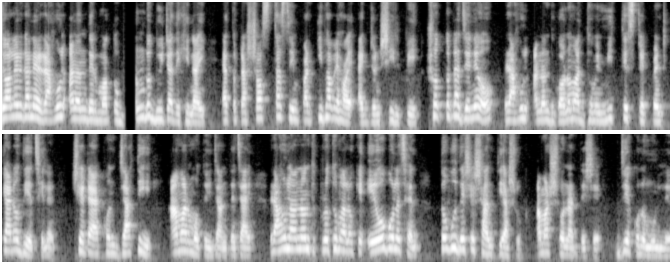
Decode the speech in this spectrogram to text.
জলের গানে রাহুল আনন্দের মতো ভণ্ড দুইটা দেখি নাই। এতটা সস্তা সিম্পার কীভাবে হয় একজন শিল্পী? সত্যটা জেনেও রাহুল আনন্দ গণমাধ্যমে মিথ্যে স্টেটমেন্ট কেন দিয়েছিলেন? সেটা এখন জাতি আমার মতোই জানতে চায়। রাহুল আনন্দ প্রথম আলোকে এও বলেছেন, তবু দেশে শান্তি আসুক, আমার সোনার দেশে। যে কোনো মূল্যে।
